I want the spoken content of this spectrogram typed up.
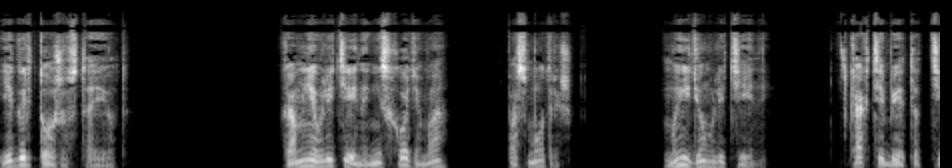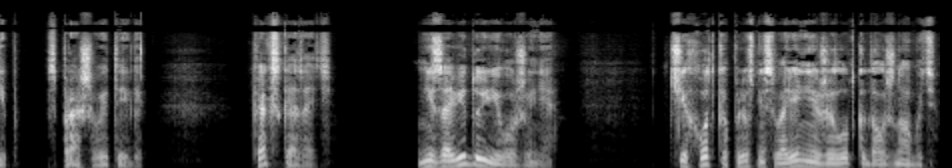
Игорь тоже встает. Ко мне в Литейный не сходим, а? Посмотришь. Мы идем в Литейный. Как тебе этот тип? спрашивает Игорь. Как сказать? Не завидую его жене. Чехотка плюс несварение желудка должно быть.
